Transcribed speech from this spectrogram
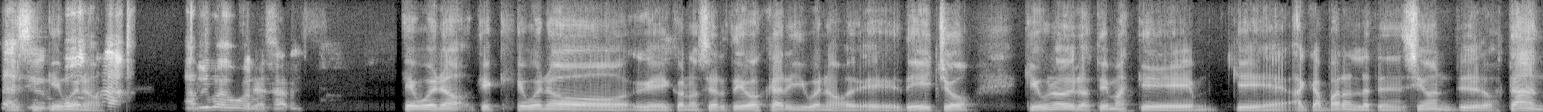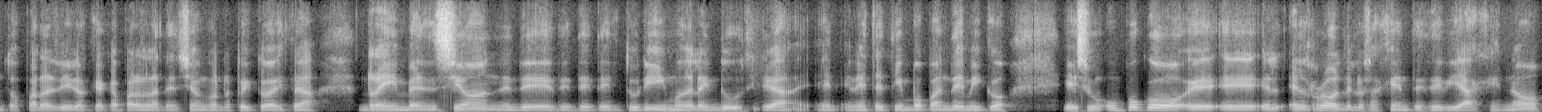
Así que bueno. Arriba de Guadalajara. Qué bueno, qué, qué bueno conocerte, Oscar. Y bueno, de hecho, que uno de los temas que, acaparan la atención, de los tantos paralelos que acaparan la atención con respecto a esta reinvención del turismo, de la industria en, este tiempo pandémico, es un, poco eh, eh, el, rol de los agentes de viajes, ¿no?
